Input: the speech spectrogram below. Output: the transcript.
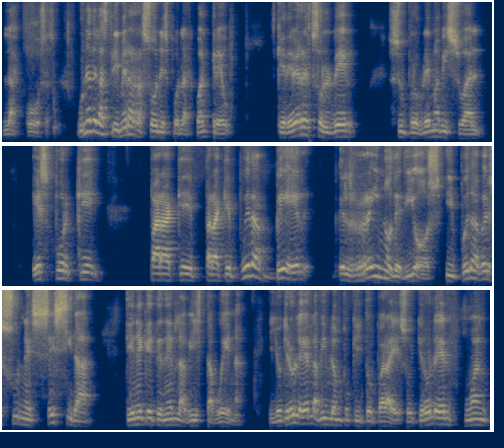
las cosas. Una de las primeras razones por las cuales creo que debe resolver su problema visual es porque para que, para que pueda ver el reino de Dios y pueda ver su necesidad, tiene que tener la vista buena. Y yo quiero leer la Biblia un poquito para eso. Y quiero leer Juan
